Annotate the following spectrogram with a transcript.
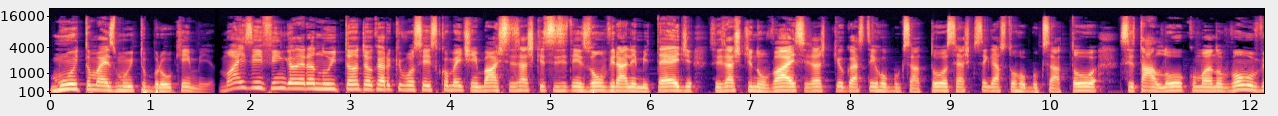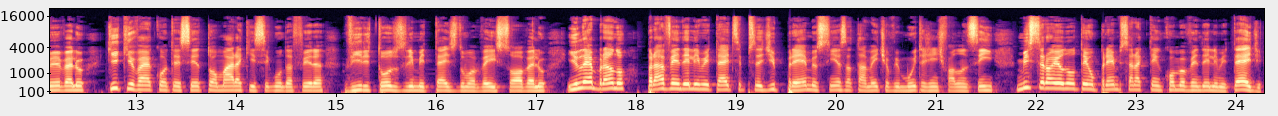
Muito, mas muito broken mesmo. Mas enfim, galera, no entanto, eu quero que vocês comentem aí embaixo, vocês acham que esses itens vão virar limited? Vocês acham que não vai? Vocês acham que eu gastei Robux à toa? Você acha que você gastou Robux à toa? Você tá louco, mano? Vamos ver, velho, o que que vai acontecer. Tomara que segunda-feira vire todos os limited de uma vez só, velho. E lembrando, pra vender limited você precisa de prêmio, sim, exatamente. Eu vi muita gente falando assim, Mr. Oil não tenho prêmio, será que tem como eu vender limited?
